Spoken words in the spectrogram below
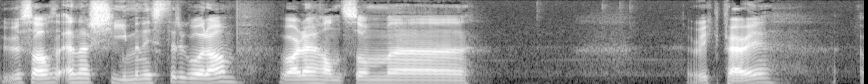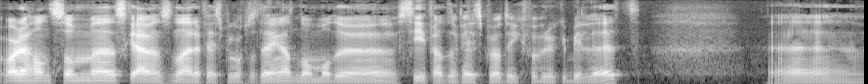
USAs energiminister går av. Var det han som uh, Rick Perry Var det han som uh, skrev en sånn Facebook-oppdatering at nå må du si ifra til Facebook at du ikke får bruke bildet ditt? Uh,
